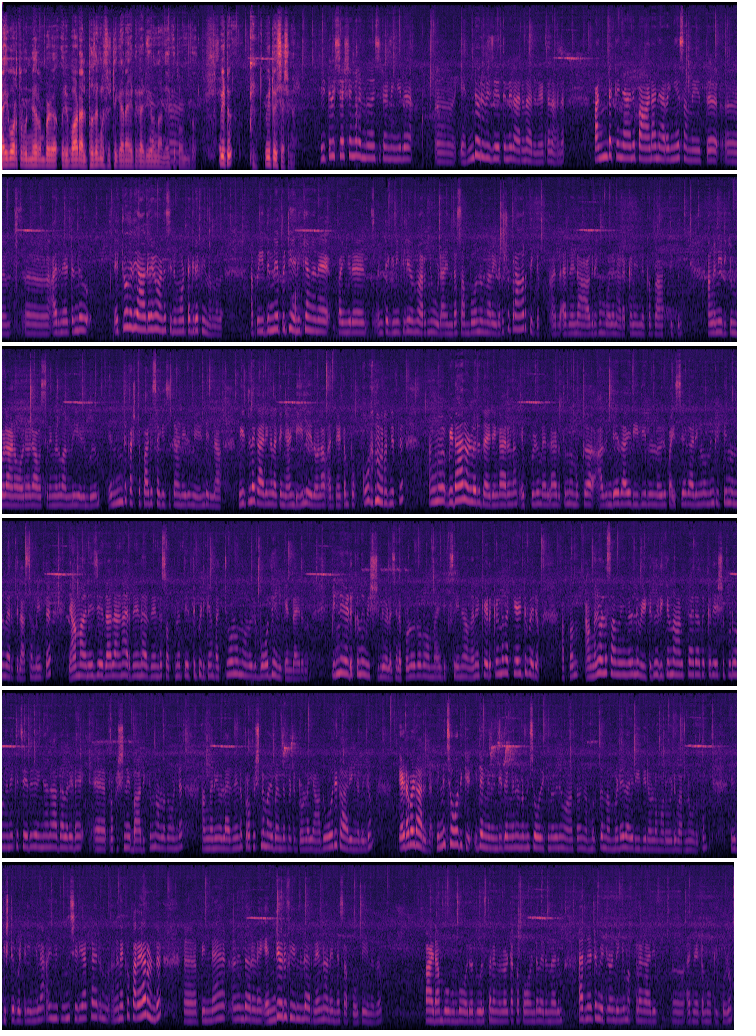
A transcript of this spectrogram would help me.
കൈകോർത്ത് മുന്നേറുമ്പോൾ ഒരുപാട് അത്ഭുതങ്ങൾ സൃഷ്ടിക്കാനായിട്ട് കഴിയുമെന്നാണ് എനിക്ക് തോന്നുന്നത്. വീട്ടു വീട്ടുവിശേഷങ്ങൾ. വീട്ടുവിശേഷങ്ങൾ എന്താണെന്ന് വെച്ചിട്ടുണ്ടെങ്കിൽ എന്റെ ഒരു വിജയത്തിന്റെ കാരണം അരുണേട്ടനാണ്. പണ്ടൊക്കെ ഞാൻ പാടാൻ ഇറങ്ങിയ സമയത്ത് അരുണേട്ടന്റെ ഏറ്റവും വലിയ ആഗ്രഹമാണ് സിനിമോട്ടോഗ്രഫി എന്നുള്ളത്. അപ്പോൾ ഇതിനെപ്പറ്റി എനിക്കങ്ങനെ ഭയങ്കര ടെക്നിക്കലി ഒന്നും അറിഞ്ഞുകൂടാ. എന്താ സംഭവം എന്നൊന്നും അറിയില്ല. പക്ഷെ പ്രാർത്ഥിക്കും. അര- അരുണേന്റെ ആഗ്രഹം പോലെ നടക്കണേ എന്നൊക്കെ പ്രാർത്ഥിക്കും. അങ്ങനെ ഇരിക്കുമ്പോഴാണ് ഓരോരോ അവസരങ്ങൾ വന്നു ചേരുമ്പോഴും എന്ത് കഷ്ടപ്പാട് സഹിച്ചിട്ടാണേലും വേണ്ടില്ല. വീട്ടിലെ കാര്യങ്ങളൊക്കെ ഞാൻ ഡീൽ ചെയ്തോളാം. അരുണേട്ടം പൊക്കോ എന്ന് പറഞ്ഞിട്ട് അങ്ങ് വിടാനുള്ളൊരു ധൈര്യം. കാരണം എപ്പോഴും എല്ലായിടത്തും നമുക്ക് അതിന്റേതായ രീതിയിലുള്ള ഒരു പൈസയോ കാര്യങ്ങളൊന്നും കിട്ടിയെന്നൊന്നും വരത്തില്ല. ആ സമയത്ത് ഞാൻ മാനേജ് ചെയ്താലാണ് അരണേണ്ട അരണേണ്ട സ്വപ്നത്തെ എത്തിപ്പിടിക്കാൻ പറ്റുള്ളൂ എന്നുള്ളൊരു ബോധ്യം എനിക്കുണ്ടായിരുന്നു. പിന്നെ എടുക്കുന്ന വിഷലുകൾ ചിലപ്പോൾ ഒരു റൊമാന്റിക് സീനോ അങ്ങനെയൊക്കെ എടുക്കേണ്ടതൊക്കെ ആയിട്ട് വരും. അപ്പം അങ്ങനെയുള്ള സമയങ്ങളിൽ വീട്ടിലിരിക്കുന്ന ആൾക്കാർ അതൊക്കെ ദേഷ്യപ്പെടും അങ്ങനെയൊക്കെ ചെയ്ത് കഴിഞ്ഞാൽ അത് അവരുടെ പ്രൊഫഷനെ ബാധിക്കും എന്നുള്ളതുകൊണ്ട് അങ്ങനെയുള്ള അരണേണ്ട പ്രൊഫഷനുമായി ബന്ധപ്പെട്ടിട്ടുള്ള യാതൊരു കാര്യങ്ങളിലും ഇടപെടാറില്ല. പിന്നെ ചോദിക്കും ഇതെങ്ങനെയുണ്ട് ഇതെങ്ങനെയുണ്ടെന്ന് ചോദിക്കുന്നതിന് മാത്രം നമുക്ക് നമ്മുടേതായ രീതിയിലുള്ള മറുപടി പറഞ്ഞു കൊടുക്കും. എനിക്കിഷ്ടപ്പെട്ടില്ലെങ്കിൽ ഇതൊന്ന് ശരിയാക്കായിരുന്നു. അങ്ങനെയൊക്കെ പറയാറുണ്ട്. പിന്നെ എന്താ പറയണേ എന്റെ ഒരു ഫീൽഡിൽ അരണേണ്ണാണ് എന്നെ സപ്പോർട്ട് ചെയ്യുന്നത്. പാടാൻ പോകുമ്പോൾ ഓരോ ദൂര സ്ഥലങ്ങളിലോട്ടൊക്കെ പോകേണ്ടി വരുന്നാലും അരനേട്ടൻ വീട്ടിലുണ്ടെങ്കിൽ മക്കളുടെ കാര്യം ആ, നോക്കിക്കോളും.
